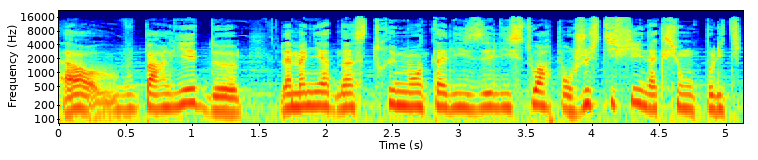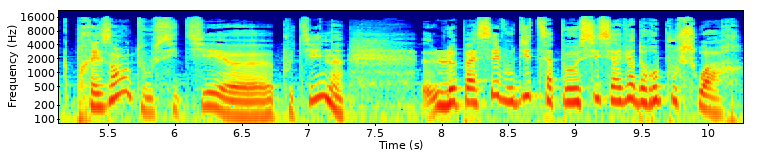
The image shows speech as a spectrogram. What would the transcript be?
Alors, vous parliez de la manière d'instrumentaliser l'histoire pour justifier une action politique présente. Vous citiez euh, Poutine. Le passé, vous dites, ça peut aussi servir de repoussoir.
